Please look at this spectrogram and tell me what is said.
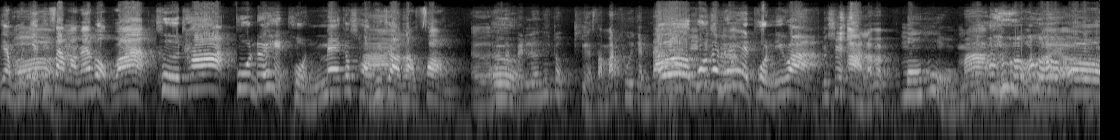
อย่างเมื่อกี้เออที่ฟังมาแม่บอกว่า คือถ้าพูดด้วยเหตุผลแม่ก็พร้อมใช่ที่จะรับฟังเออให้มันเป็นเรื่องที่ถกเถียงสามารถคุยกันได้เออไม่พูดกันด้วยไม่ใช่เหตุผลดีกว่า ไม่ใช่อ่านแล้วแบบโมโหมากไม่โกรธเลยอะเออ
